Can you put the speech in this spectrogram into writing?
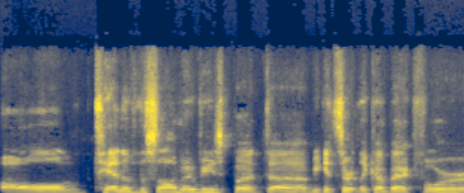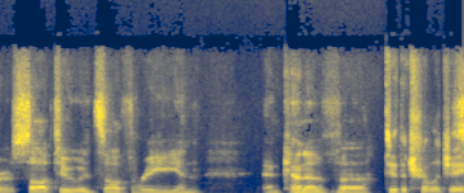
all 10 of the Saw movies, but uh, we can certainly come back for Saw 2 and Saw 3 and and kind of uh, do the trilogy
